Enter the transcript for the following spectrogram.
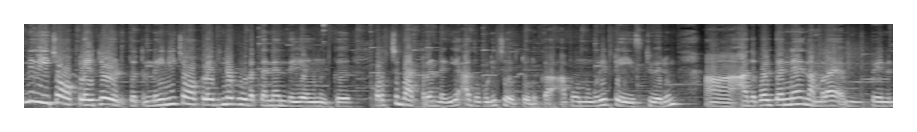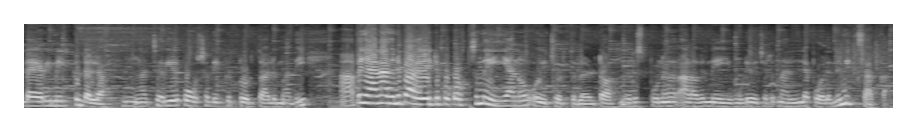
ഇനി ഈ ചോക്ലേറ്റ് എടുത്തിട്ടുണ്ട്. ഇനി ചോക്ലേറ്റിന്റെ കൂടെ തന്നെ എന്ത് ചെയ്യാൻ നിങ്ങൾക്ക് കുറച്ച് ബട്ടർ ഉണ്ടെങ്കിൽ അതുകൂടി ചേർത്ത് കൊടുക്കുക. അപ്പോൾ ഒന്നും കൂടി ടേസ്റ്റ് വരും. അതുപോലെ തന്നെ നമ്മളെ പിന്നെ ഡയറി മിൽക്ക് ഉണ്ടല്ലോ. ചെറിയൊരു പോഷതിക്ക് ഇട്ട് കൊടുത്താലും മതി. അപ്പോൾ അപ്പൊ ഞാൻ അതിന് പകരമായിട്ട് ഇപ്പോൾ കുറച്ച് നെയ്യാണ് ഒഴിച്ചു കൊടുത്തുള്ളത് കേട്ടോ ഒരു സ്പൂണ് അളവ് നെയ്യും കൂടി ഒഴിച്ചിട്ട് നല്ല പോലെ ഒന്ന് മിക്സ് ആക്കാം.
